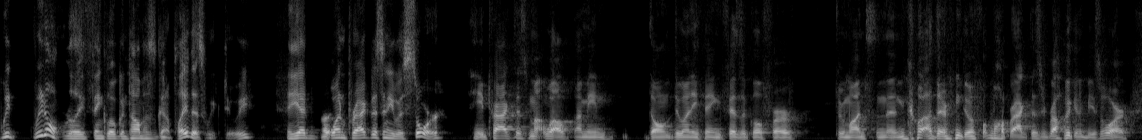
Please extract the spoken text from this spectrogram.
We we don't really think Logan Thomas is going to play this week, do we? He had one practice and he was sore. He practiced, well, I mean, don't do anything physical for two months and then go out there and do a football practice. You're probably going to be sore.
